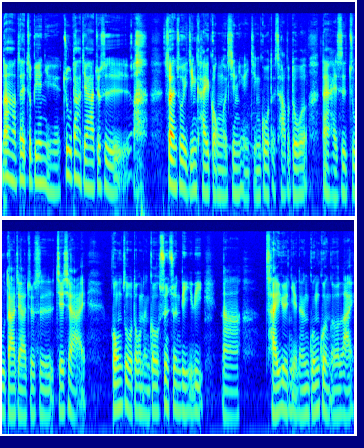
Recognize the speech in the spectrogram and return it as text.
那在这边也祝大家，就是 虽然说已经开工了，新年已经过得差不多了，但还是祝大家就是接下来工作都能够顺顺利利，那财源也能滚滚而来。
